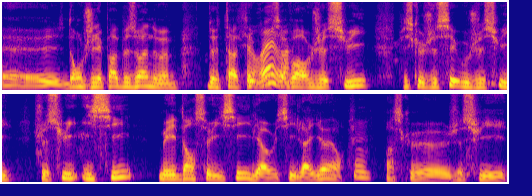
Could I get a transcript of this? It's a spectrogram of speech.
Euh, donc je n'ai pas besoin de, de tâter pour savoir où je suis, puisque je sais où je suis. Je suis ici, mais dans ce ici, il y a aussi l'ailleurs, mm. parce que je suis,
